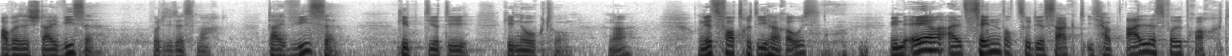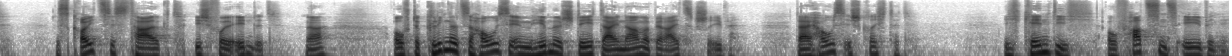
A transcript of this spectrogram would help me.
Aber es ist dein Wissen, wo die das macht. Dein Wissen gibt dir die Genugtuung. Na? Und jetzt fordere die heraus, Wenn er als Sender zu dir sagt, ich habe alles vollbracht, das Kreuz ist tagt, ist vollendet. Ja? Auf der Klingel zu Hause im Himmel steht dein Name bereits geschrieben. Dein Haus ist gerichtet. Ich kenne dich auf Herzensebene.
